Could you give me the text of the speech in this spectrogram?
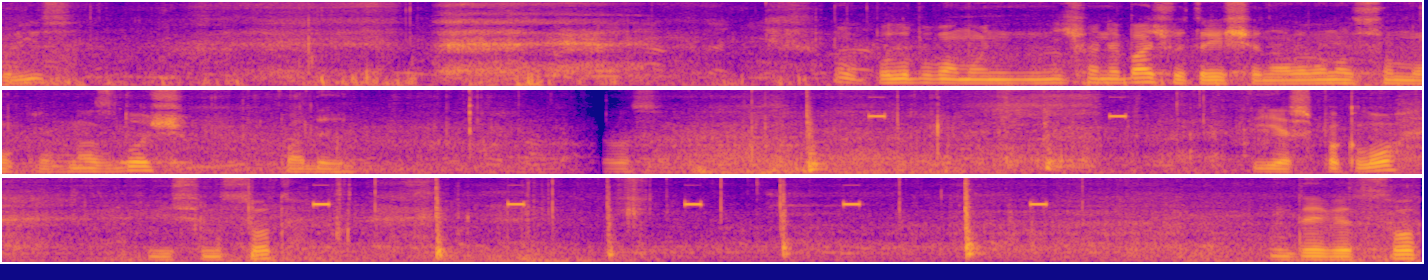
поліз. Ну, по лобовому нічого не бачу тріщин, але воно все мокре. У нас дощ падає. Є шпакло 800. Дев'ятсот.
